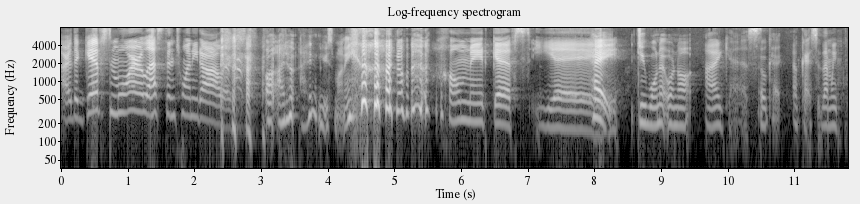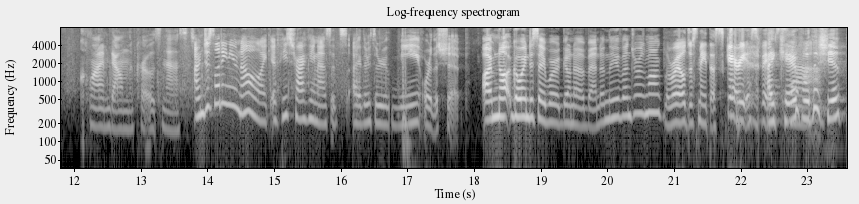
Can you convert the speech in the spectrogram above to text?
Are the gifts more or less than $20? Uh, I don't. I didn't use money. Homemade gifts. Yay. hey, do you want it or not? I guess. Okay. Okay, so then we climb down the crow's nest. I'm just letting you know, like, if he's tracking us, it's either through me or the ship. I'm not going to say we're gonna abandon the Adventurers Mark. The Royal just made the scariest face. I care for the ship.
